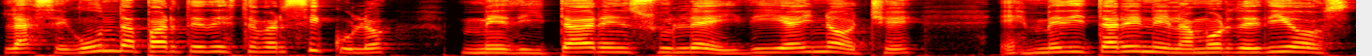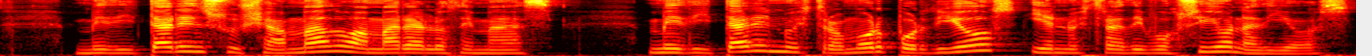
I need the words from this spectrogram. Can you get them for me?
La segunda parte de este versículo, meditar en su ley día y noche, es meditar en el amor de Dios, meditar en su llamado a amar a los demás, meditar en nuestro amor por Dios y en nuestra devoción a Dios.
